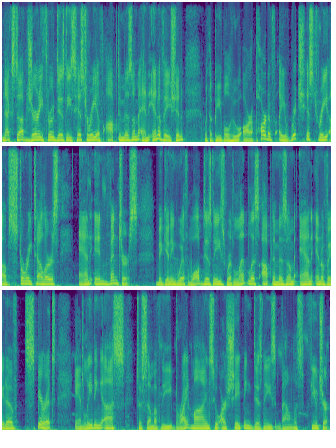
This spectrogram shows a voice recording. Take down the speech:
Next up, journey through Disney's history of optimism and innovation with the people who are a part of a rich history of storytellers and inventors, beginning with Walt Disney's relentless optimism and innovative spirit, and leading us to some of the bright minds who are shaping Disney's boundless future.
